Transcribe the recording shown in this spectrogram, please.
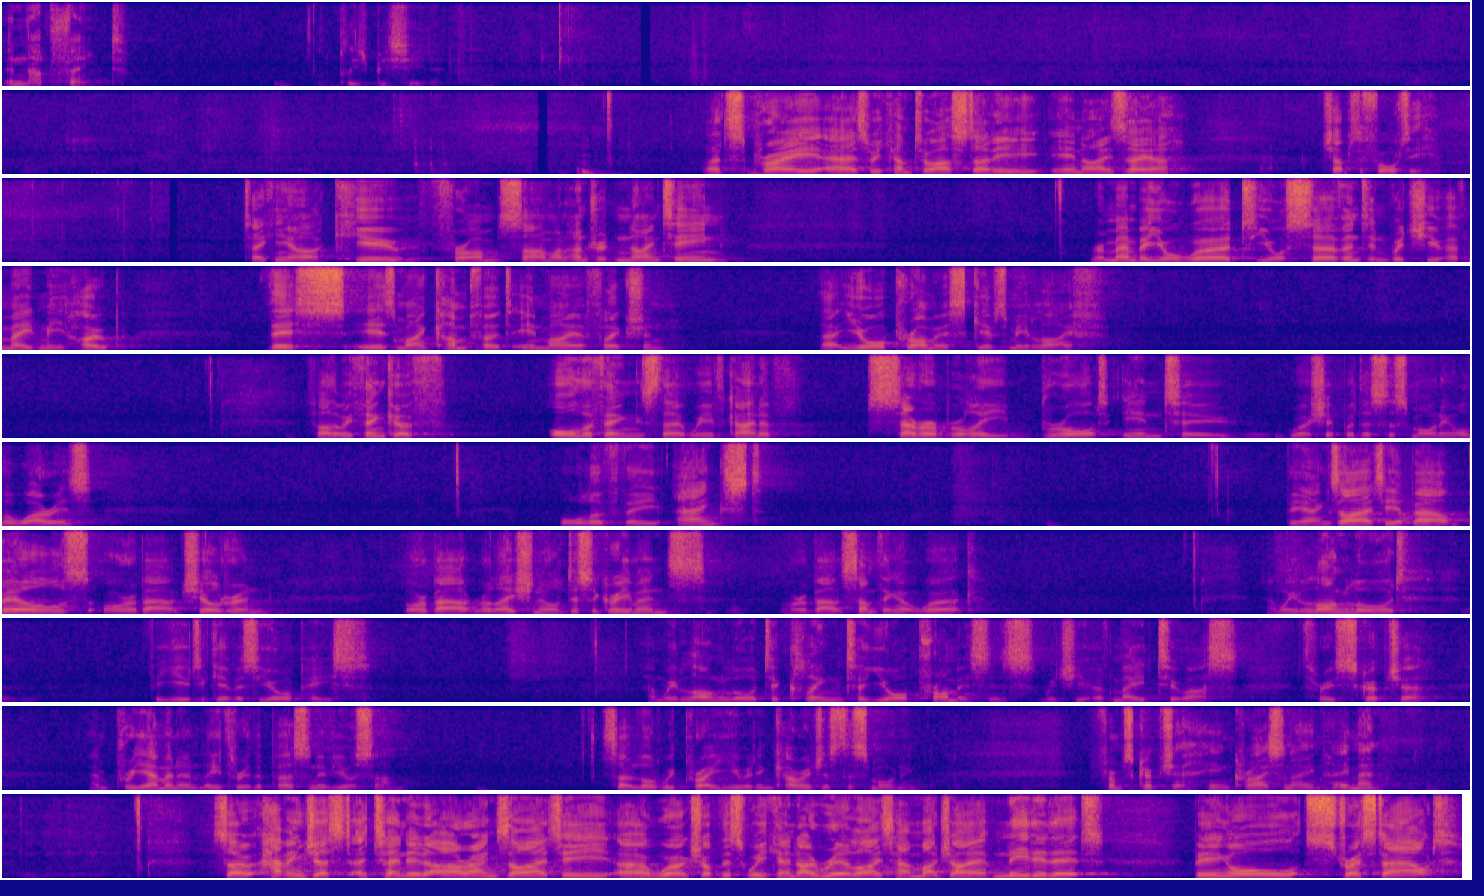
and not faint. Please be seated. Let's pray as we come to our study in Isaiah chapter 40. Taking our cue from Psalm 119. Remember your word to your servant in which you have made me hope. This is my comfort in my affliction, that your promise gives me life. Father, we think of all the things that we've kind of cerebrally brought into worship with us this morning, all the worries, all of the angst, the anxiety about bills or about children or about relational disagreements or about something at work. And we long, Lord, for you to give us your peace. And we long, Lord, to cling to your promises, which you have made to us through Scripture and preeminently through the person of your Son. So, Lord, we pray you would encourage us this morning from Scripture. In Christ's name, amen. So, having just attended our anxiety uh, workshop this weekend, I realize how much I have needed it, being all stressed out,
